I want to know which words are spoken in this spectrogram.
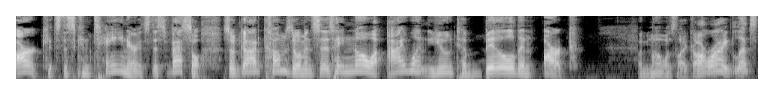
ark. It's this container, it's this vessel. So God comes to him and says, Hey, Noah, I want you to build an ark. And Noah's like, All right, let's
